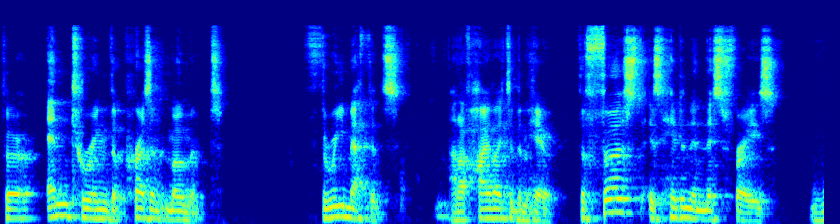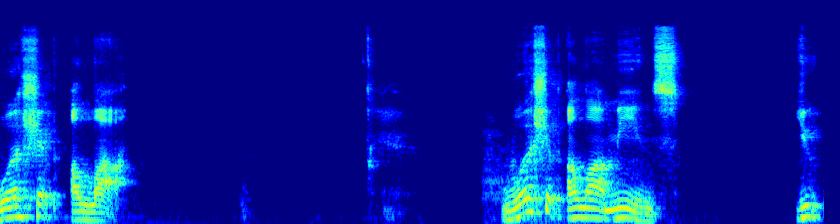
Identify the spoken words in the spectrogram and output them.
for entering the present moment. Three methods, and I've highlighted them here. The first is hidden in this phrase worship Allah. Worship Allah means you,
